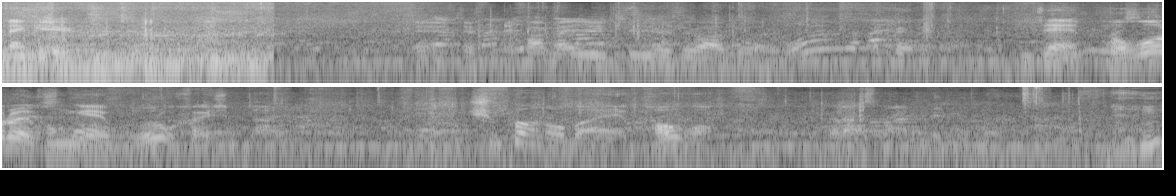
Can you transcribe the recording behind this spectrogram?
Thank you. you? 이제 버거를 공개해 보도록 하겠습니다. 슈퍼노바의 버거. 네?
